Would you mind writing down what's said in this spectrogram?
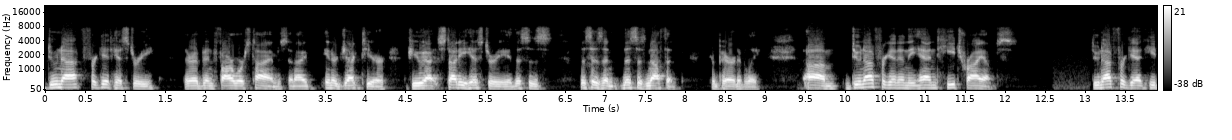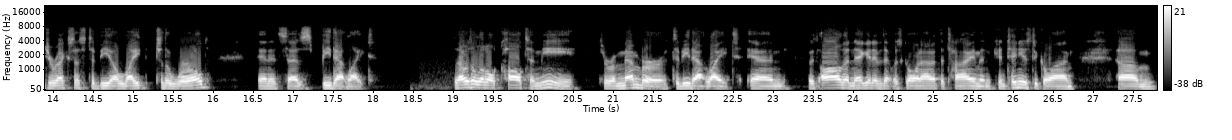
Do not forget history. There have been far worse times, and I interject here. If you study history, this is this isn't this is nothing. comparatively. Um, do not forget, in the end, He triumphs. Do not forget, He directs us to be a light to the world, and it says, Be that light. So that was a little call to me to remember to be that light. And with all the negative that was going on at the time and continues to go on, um,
